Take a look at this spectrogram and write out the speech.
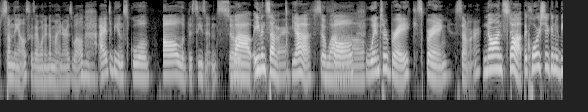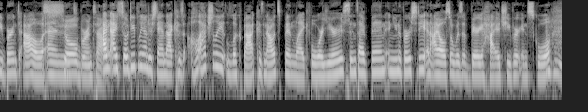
something else because I wanted a minor as well. Mm-hmm. I had to be in school all of the seasons. So Wow, even summer. Yeah. So wow. fall, winter break, spring, summer. Non-stop. Of course you're gonna be burnt out and so burnt out. And I so deeply understand that because I'll actually look back because now it's been like four years since I've been in university and I also was a very high achiever in school. Mm-hmm.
